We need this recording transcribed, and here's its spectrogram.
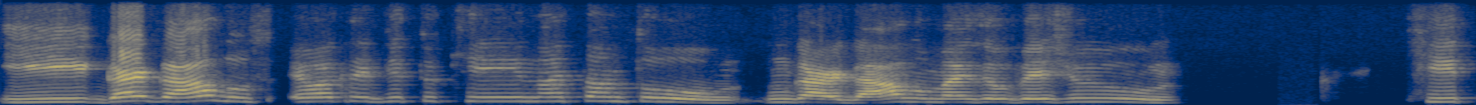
E gargalos, eu acredito que não é tanto um gargalo, mas eu vejo que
